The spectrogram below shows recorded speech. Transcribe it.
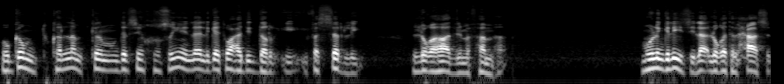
وقمت وكلمت كل مدرسين خصوصيين لين لقيت واحد يقدر يفسر لي اللغة هذه اللي مفهمها. مو الإنجليزي لا لغة الحاسب.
